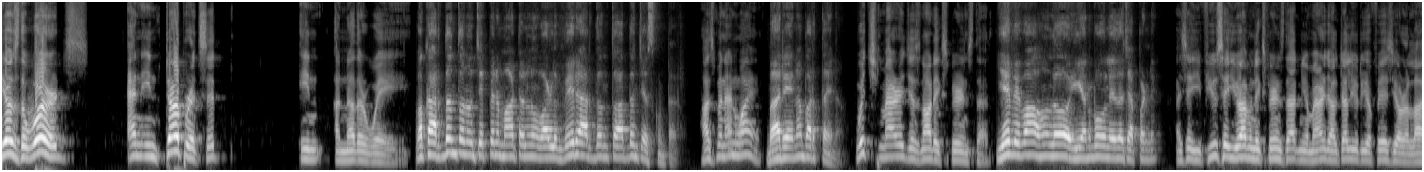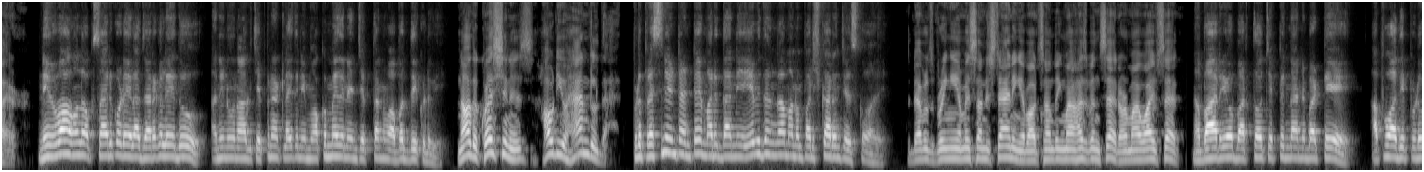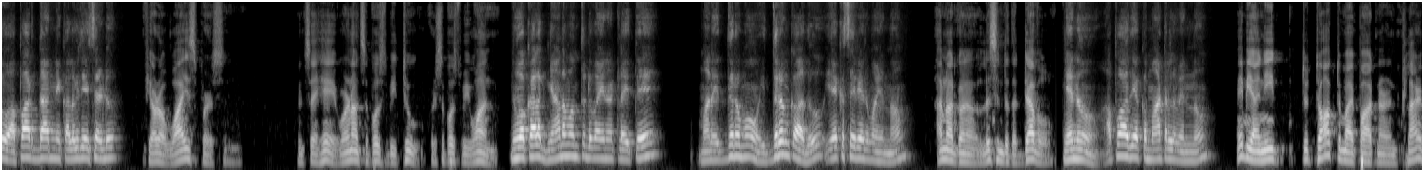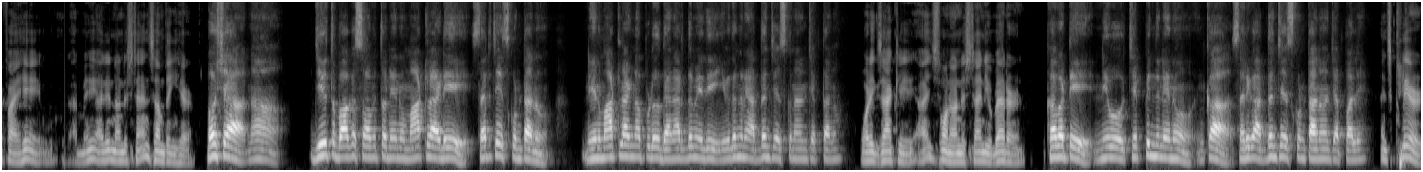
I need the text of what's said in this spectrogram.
Hears the words and interprets it in another way. ఒక అర్థంతో నువ్వు చెప్పిన మాటలను వాళ్ళు వేరే అర్థంతో అర్థం చేసుకుంటారు Husband and wife. భార్య అయినా భర్త అయినా Which marriage has not experienced that? ఏ వివాహంలో ఈ అనుభవం లేదో చెప్పండి I say, if you say you haven't experienced that in your marriage, I'll tell you to your face, you're a liar. నీ వివాహంలో ఒకసారి కూడా ఇలా జరగలేదు అని నువ్వు నాకు చెప్పినట్లయితే నీ ముఖం మీద నేను చెప్తాను నువ్వు అబద్ధికుడివి Now, the question is, how do you handle that? ఇప్పుడు ప్రశ్న ఏంటంటే మరి దాన్ని ఏ విధంగా మనం పరిష్కారం చేసుకోవాలి The devil's bringing a misunderstanding about something my husband said or my wife said. నా భార్యో భర్తో చెప్పిన దాన్ని బట్టి అపవాది ఇప్పుడు అపార్థాన్ని కలుగజేశాడు If you're a wise person, you'd say, hey, we're not supposed to be two, we're supposed to be one. నువ్వు ఒకవేళ జ్ఞానవంతుడు అయినట్లయితే మన ఇద్దరము ఇద్దరం కాదు ఏక శరీరమై ఉన్నాం I'm not going to listen to the devil. నేను అపవాది యొక్క మాటలు విన్ను Maybe I need to talk to my partner and clarify, hey, maybe I didn't understand something here. బహుశా నా జీవిత భాగస్వామితో నేను మాట్లాడి సరి చేసుకుంటాను నేను మాట్లాడినప్పుడు దాని అర్థం ఇది ఈ విధంగా నేను అర్థం చేసుకున్నానని చెప్తాను What exactly? I just want to understand you better. కాబట్టి నీవు చెప్పింది నేను ఇంకా సరిగా అర్థం చేసుకుంటాను అని చెప్పాలి It's clear.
